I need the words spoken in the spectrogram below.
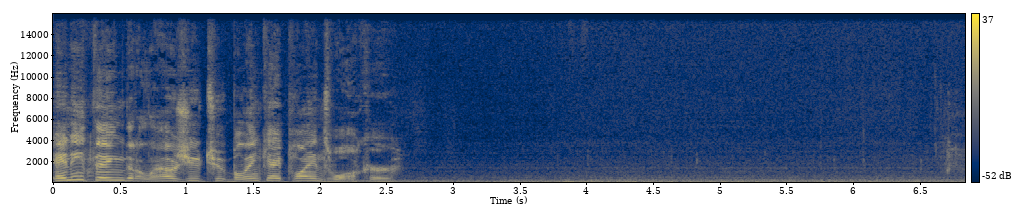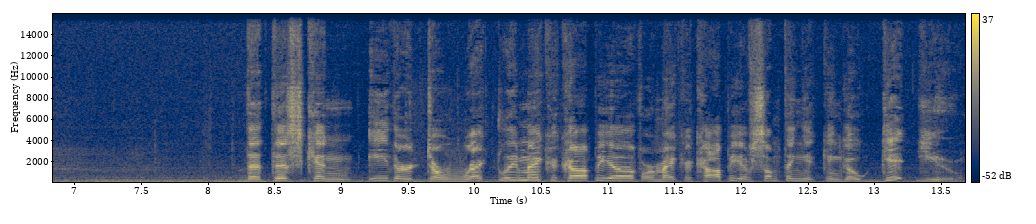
Anything that allows you to blink a planeswalker that this can either directly make a copy of or make a copy of something that can go get you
